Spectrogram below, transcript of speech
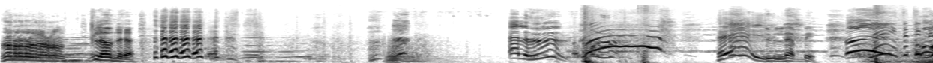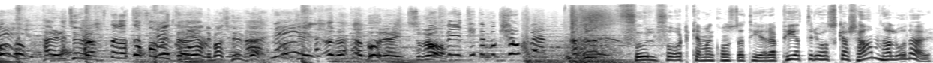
Glöm det. Eller hur? Hej! Du är läbbig. Nej, inte till mig! Oh, oh, här är turen. Snälla tappa mig inte. Kom igen, det är bara ett huvud. Nej! Okej, det här börjar inte så bra. Vi tittar på kroppen! Full fart kan man konstatera. Peter i Oskarshamn, hallå där!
